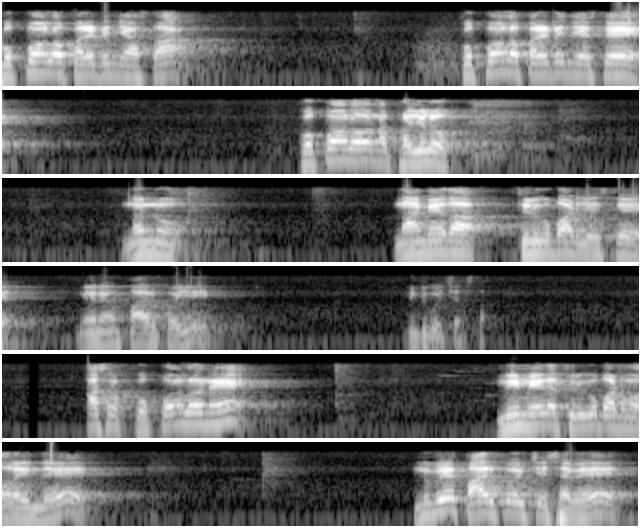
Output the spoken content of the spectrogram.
కుప్పంలో పర్యటన చేస్తా. కుప్పంలో పర్యటన చేస్తే కుప్పంలో ఉన్న ప్రజలు నన్ను నా మీద తిరుగుబాటు చేస్తే నేనేమో పారిపోయి ఇంటికి వచ్చేస్తా. అసలు కుప్పంలోనే నీ మీద తిరుగుబాటు మొదలైందే. నువ్వే పారిపోయి చేశావే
